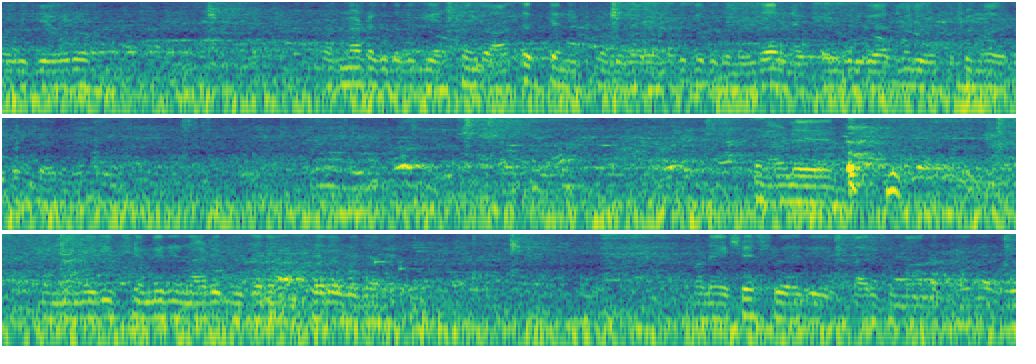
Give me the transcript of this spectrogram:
ಮೋದಿಜಿಯವರು ಕರ್ನಾಟಕದ ಬಗ್ಗೆ ಎಷ್ಟೊಂದು ಆಸಕ್ತಿಯನ್ನು ಇಟ್ಕೊಂಡಿದ್ದಾರೆ ಅನ್ನೋದಕ್ಕೆ ಇದು ಒಂದು ಉದಾಹರಣೆ. ಕಲಬುರಗಿ ಆದಮೇಲೆ ಇವತ್ತು ಶಿವಮೊಗ್ಗಕ್ಕೆ ಬರ್ತಾ ಇದ್ದಾರೆ ನಾಳೆ ನಮ್ಮ ನಿರೀಕ್ಷೆ ಮೀರಿ ನಾಡಿದ್ದು ಜನ ಸೇರೋರಿದ್ದಾರೆ. ಬಹಳ ಯಶಸ್ವಿಯಾಗಿ ಕಾರ್ಯಕ್ರಮ ಆಗುತ್ತೆ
